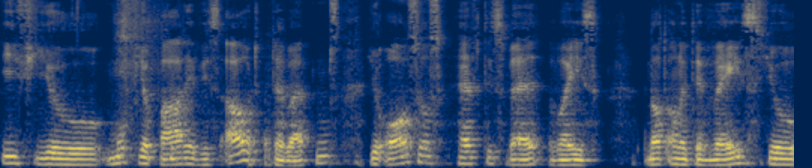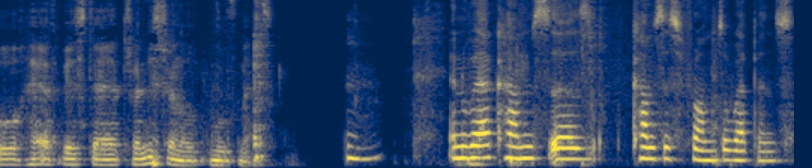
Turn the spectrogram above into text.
if you move your body without the weapons, you also have these ways, not only the ways you have with the traditional movements. Mm-hmm. And where comes uh, comes this from? The weapons?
